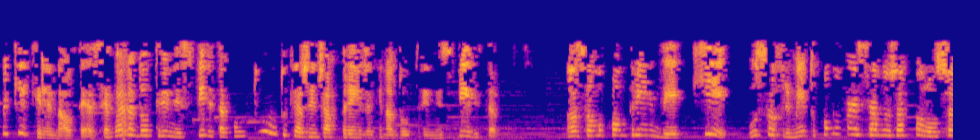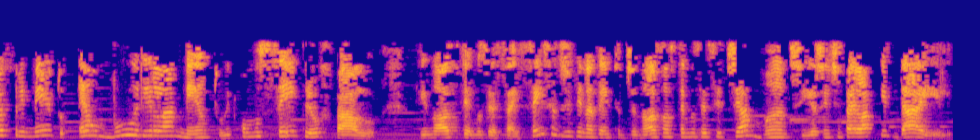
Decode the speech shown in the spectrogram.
por que, que ele enaltece? Agora a doutrina espírita, com tudo que a gente aprende aqui na doutrina espírita, nós vamos compreender que o sofrimento, como o Marcelo já falou, o sofrimento é um burilamento. E como sempre eu falo, que nós temos essa essência divina dentro de nós, nós temos esse diamante e a gente vai lapidar ele.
